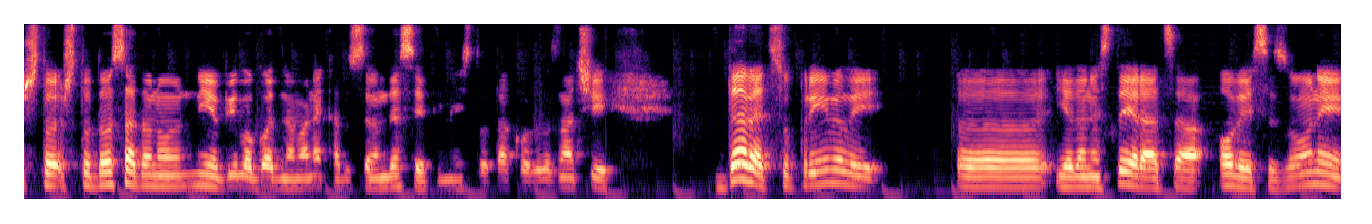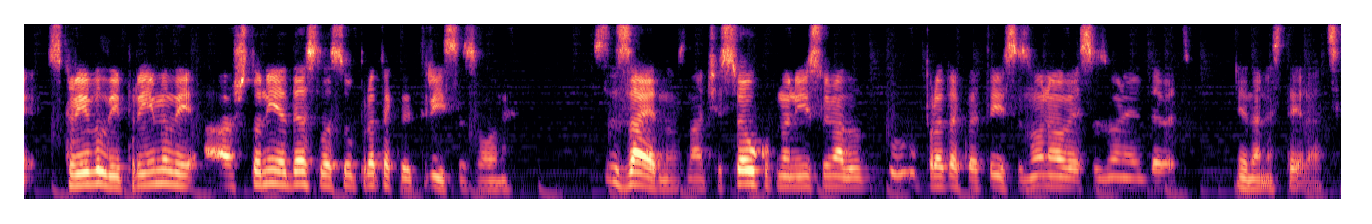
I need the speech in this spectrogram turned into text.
što, što do sada ono nije bilo godinama, nekad u 70-im isto tako bilo. Znači 9 su primili uh, 11 teraca ove sezone, skrivili i primili, a što nije desilo se u protekle tri sezone. Zajedno, znači sve ukupno nisu imali u protekle tri sezone, ove sezone 9 11 teraca.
